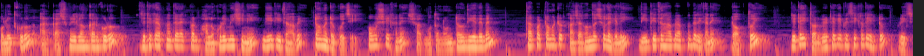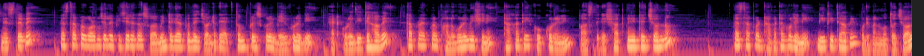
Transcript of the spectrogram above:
হলুদ গুঁড়ো আর কাশ্মীরি লঙ্কার গুঁড়ো, যেটাকে আপনাদের একবার ভালো করে মিশিয়ে নিয়ে দিয়ে দিতে হবে টমেটো কুচি। অবশ্যই এখানে স্বাদ মতো নুনটাও দিয়ে দেবেন। তারপর টমেটোর কাঁচা গন্ধ চলে গেলেই দিয়ে দিতে হবে আপনাদের এখানে টক দই, যেটাই তরকারিটাকে বেসিক্যালি একটু রিচনেস দেবে। ব্যাস, তারপর গরম জলে ভিজিয়ে রাখা সয়াবিনটাকে আপনাদের জলটাকে একদম প্রেস করে বের করে দিয়ে অ্যাড করে দিতে হবে। তারপর একবার ভালো করে মিশিয়ে নিয়ে ঢাকা দিয়ে কুক করে নিন পাঁচ থেকে সাত মিনিটের জন্য। ব্যাস, তারপর ঢাকাটা খুলে নিয়ে দিয়ে দিতে হবে পরিমাণ মতো জল।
